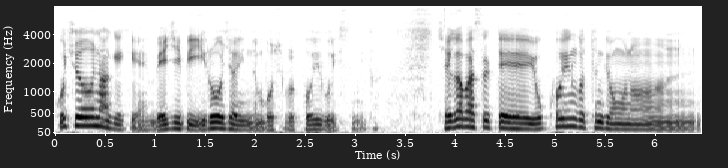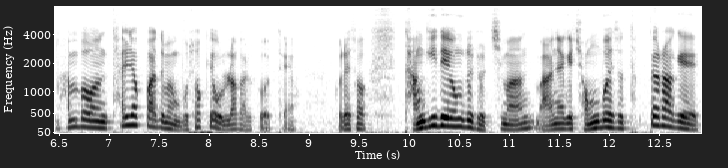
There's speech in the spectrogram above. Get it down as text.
꾸준하게 매집이 이루어져 있는 모습을 보이고 있습니다. 제가 봤을 때 요 코인 같은 경우는 한번 탄력 받으면 무섭게 올라갈 것 같아요. 그래서 단기 대응도 좋지만 만약에 정부에서 특별하게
